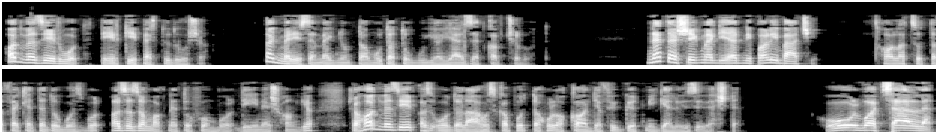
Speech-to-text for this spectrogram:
Hadvezér volt, térképek tudósa. Nagy merészen megnyomta a mutató ujja jelzett kapcsolót. – Ne tessék megijedni, Pali bácsi! Hallatszott a fekete dobozból, azaz a magnetofonból dénes hangja, és a hadvezér az oldalához kapott, ahol a kardja függött még előző este. – Hol vagy, szellem?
